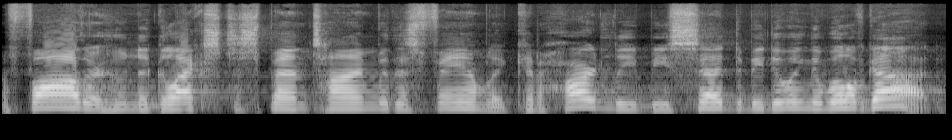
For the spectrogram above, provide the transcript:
A father who neglects to spend time with his family can hardly be said to be doing the will of God.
